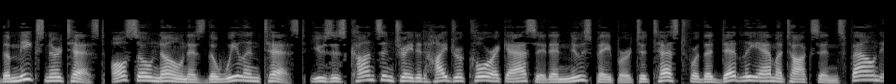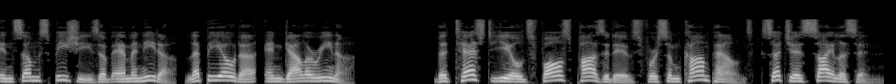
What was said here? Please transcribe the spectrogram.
The Meixner test also known as the Wieland test uses concentrated hydrochloric acid and newspaper to test for the deadly amatoxins found in some species of Amanita, Lepiota, and Galerina. The test yields false positives for some compounds, such as psilocin.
